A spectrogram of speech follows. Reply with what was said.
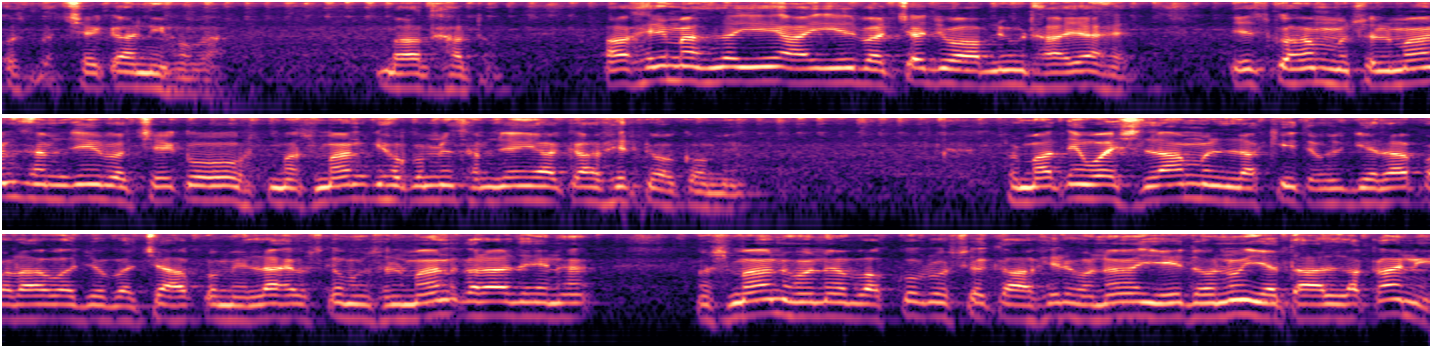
اس بچے کا نہیں ہوگا۔ بات ختم۔ آخری مسئلہ یہ آئی یہ بچہ جو آپ نے اٹھایا ہے، اس کو ہم مسلمان سمجھیں، بچے کو مسلمان کے حکم میں سمجھیں یا کافر کے حکم میں؟ فرماتے ہیں، وہ اسلام اللہ کی تو اس گرا پڑا ہوا جو بچہ آپ کو ملا ہے، اس کا مسلمان قرار دینا، مسلمان ہونا وقف اس کا کافر ہونا، یہ دونوں یا تعلقہ نے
